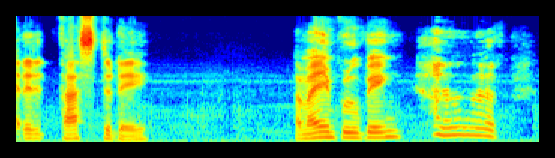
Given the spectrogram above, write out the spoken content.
I did it fast today. Am I improving?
